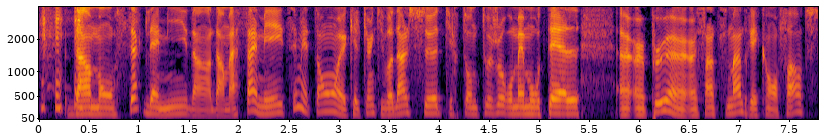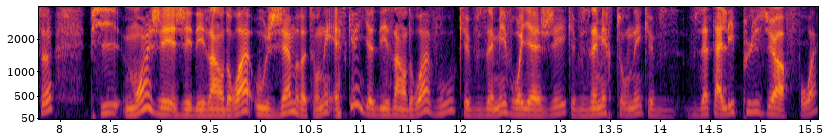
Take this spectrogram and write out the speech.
dans mon cercle d'amis, dans, dans ma famille. Tu sais, mettons euh, quelqu'un qui va dans le sud, qui retourne toujours au même hôtel, un, un peu un, un sentiment de réconfort, tout ça. Puis moi, j'ai j'ai des endroits où j'aime retourner. Est-ce qu'il y a des endroits vous que vous aimez voyager, que vous aimez retourner, que vous, vous êtes allé plusieurs fois?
